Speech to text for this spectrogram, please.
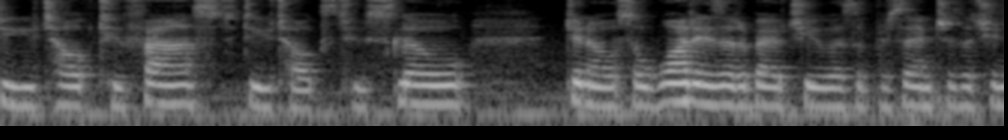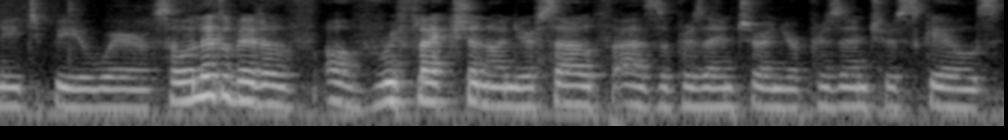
Do you talk too fast? Do you talk too slow? Do you know, so what is it about you as a presenter that you need to be aware of? So a little bit of, of reflection on yourself as a presenter and your presenter skills.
